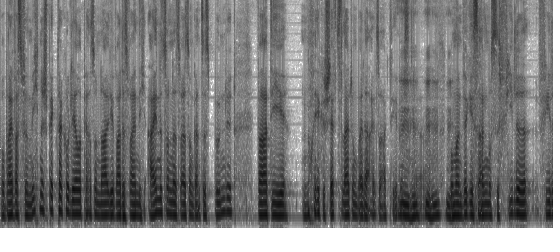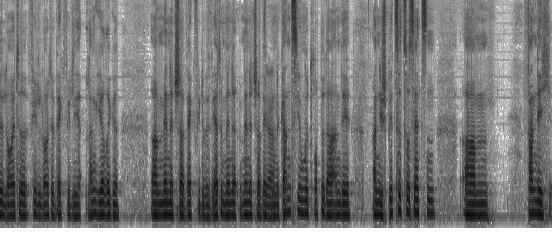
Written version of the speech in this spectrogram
Wobei, was für mich eine spektakuläre Personalie war, das war ja nicht eine, sondern das war so ein ganzes Bündel, war die neue Geschäftsleitung bei der Also Activis. Mhm. Mhm. Wo man wirklich sagen musste, viele, viele Leute, viele Leute weg, viele langjährige äh, Manager weg, viele bewährte Man Manager weg Ja. und eine ganz junge Truppe da an die, an die Spitze zu setzen. Ähm, fand ich,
